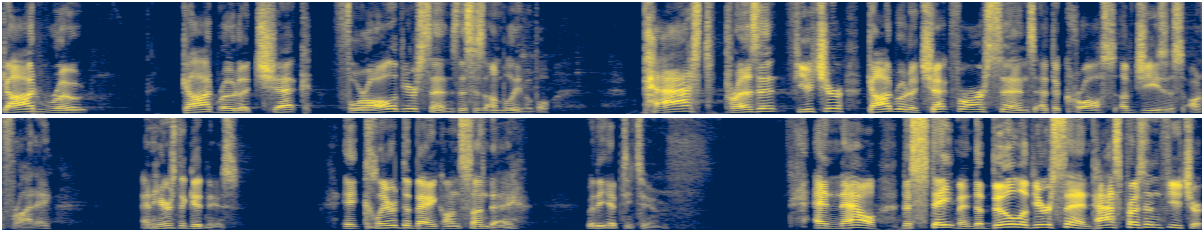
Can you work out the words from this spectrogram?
God wrote, God wrote a check for all of your sins. This is unbelievable. Past, present, future, God wrote a check for our sins at the cross of Jesus on Friday. And here's the good news it cleared the bank on Sunday with the empty tomb. And now, the statement, the bill of your sin, past, present, and future,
